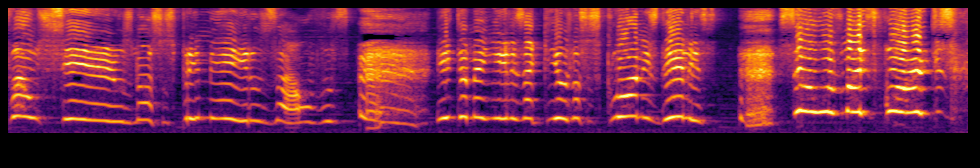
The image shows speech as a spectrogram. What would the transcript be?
vão ser os nossos primeiros alvos. E também eles aqui, os nossos clones deles, são os mais fortes.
